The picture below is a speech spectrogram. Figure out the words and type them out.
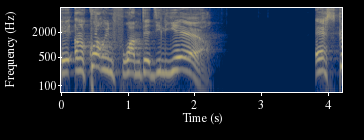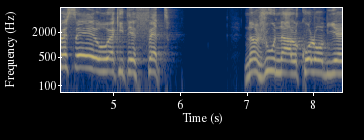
et encore une fois me dit hier est-ce que c'est erreur qui était faite dans le journal colombien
